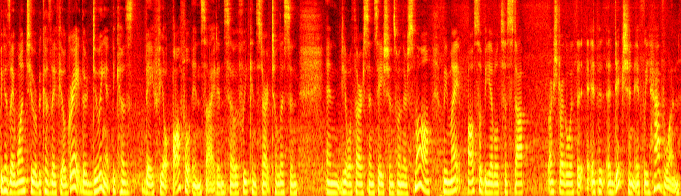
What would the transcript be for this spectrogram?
because they want to or because they feel great. They're doing it because they feel awful inside. And so, if we can start to listen and deal with our sensations when they're small, we might also be able to stop our struggle with addiction if we have one.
